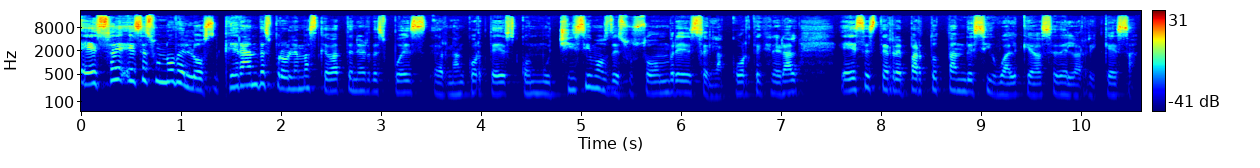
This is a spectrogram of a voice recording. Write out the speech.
ese, ese es uno de los grandes problemas que va a tener después Hernán Cortés con muchísimos de sus hombres en la corte en general, es este reparto tan desigual que hace de la riqueza.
